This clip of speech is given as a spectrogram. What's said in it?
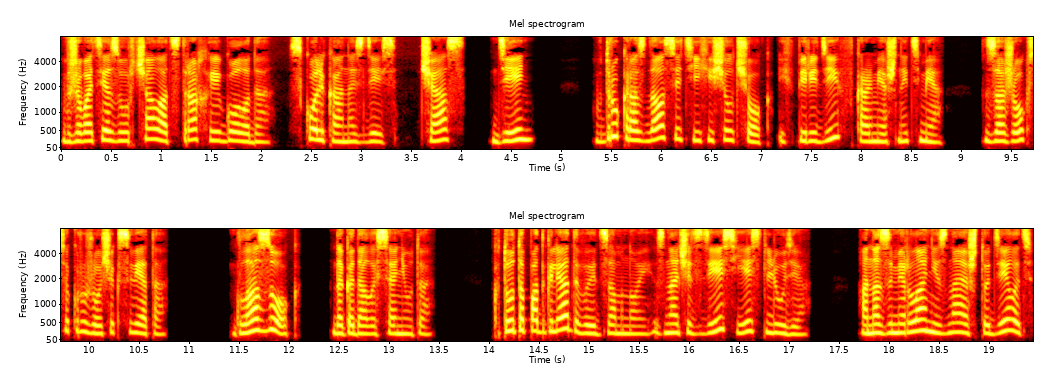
В животе заурчало от страха и голода. Сколько она здесь? Час? День? Вдруг раздался тихий щелчок, и впереди, в кромешной тьме, зажегся кружочек света. «Глазок!» — догадалась Анюта. «Кто-то подглядывает за мной, значит, здесь есть люди». Она замерла, не зная, что делать,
